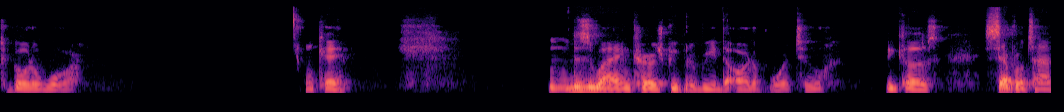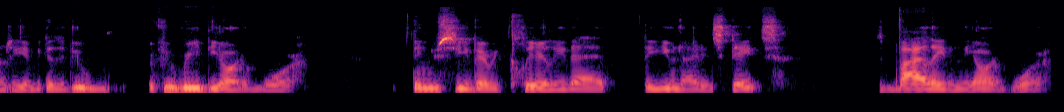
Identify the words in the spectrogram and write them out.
to go to war. Okay? Mm, this is why I encourage people to read The Art of War too, because several times a year, because if you if you read The Art of War, then you see very clearly that the United States is violating the art of war.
